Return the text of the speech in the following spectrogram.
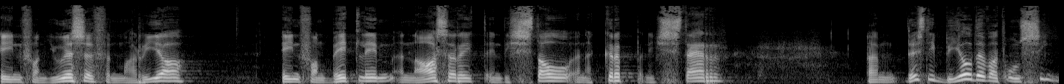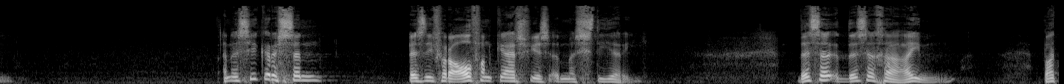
en van Josef en Maria en van Bethlehem in Nasaret en die stal in 'n krib en die ster. Ehm um, dis die beelde wat ons sien. In 'n sekere sin is die verhaal van Kersfees 'n misterie. Dis 'n dis 'n geheim wat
